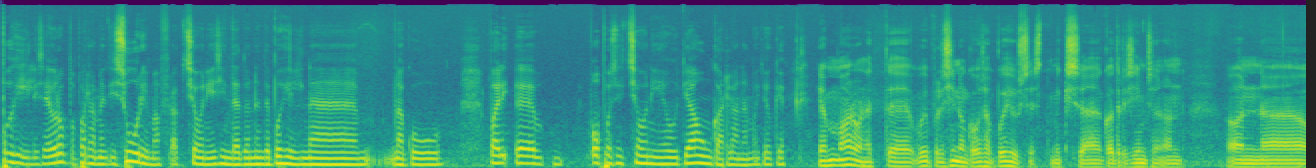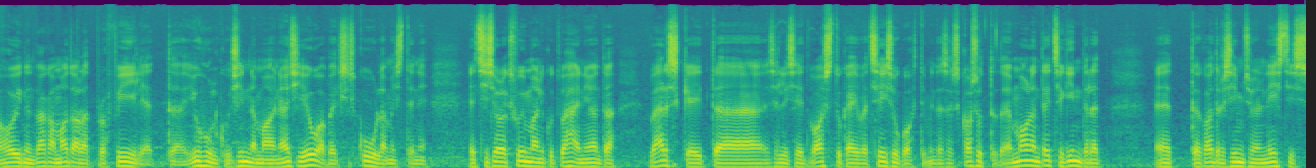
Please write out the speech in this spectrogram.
põhilise Euroopa Parlamendi suurima fraktsiooni esindajad on nende põhiline nagu vali, äh, opositsioonijõud ja ungarlane muidugi. ja ma arvan, et äh, võib-olla siin on ka osa põhjustest, miks Kadri Simson on on äh, hoidnud väga madalat profiili, et äh, juhul, kui sinnamaani asi jõuab, ehk siis kuulamisteni. Et siis oleks võimalikult vähe nii-öelda värskeid äh, selliseid vastukäivaid seisukohti, mida saaks kasutada ja ma olen täitsa kindel, et. et Kadri Simsonil on Eestis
